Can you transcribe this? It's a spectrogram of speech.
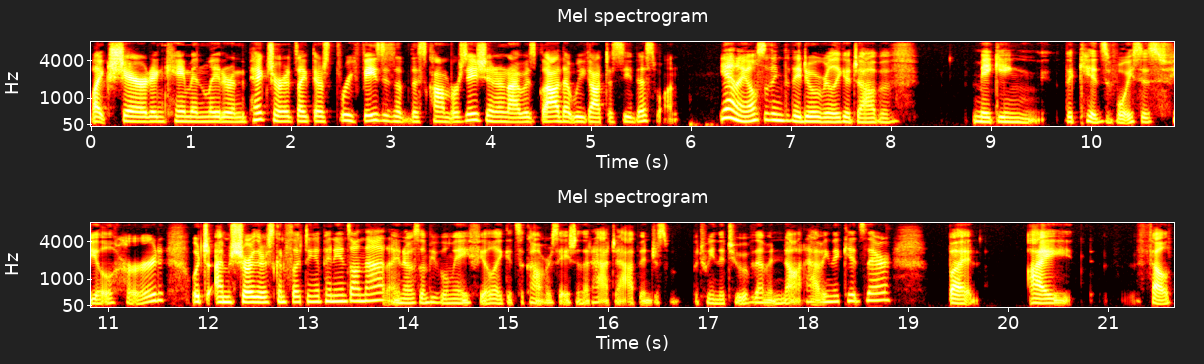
like shared and came in later in the picture. It's like there's three phases of this conversation and I was glad that we got to see this one. Yeah, and I also think that they do a really good job of making the kids' voices feel heard, which I'm sure there's conflicting opinions on that. I know some people may feel like it's a conversation that had to happen just between the two of them and not having the kids there, but I felt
